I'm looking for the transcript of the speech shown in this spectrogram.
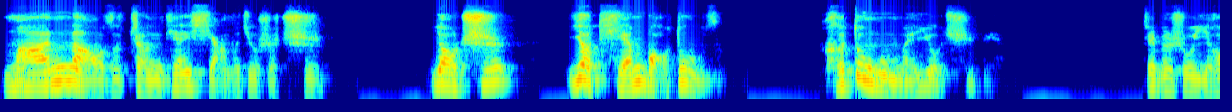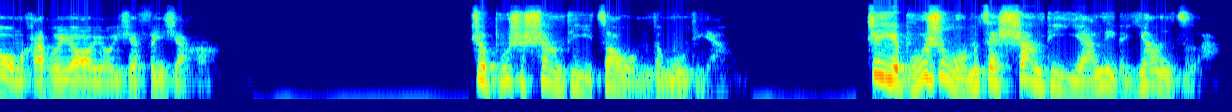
满脑子整天想的就是吃，要吃，要填饱肚子，和动物没有区别。这本书以后我们还会要有一些分享啊。这不是上帝造我们的目的啊，这也不是我们在上帝眼里的样子啊。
